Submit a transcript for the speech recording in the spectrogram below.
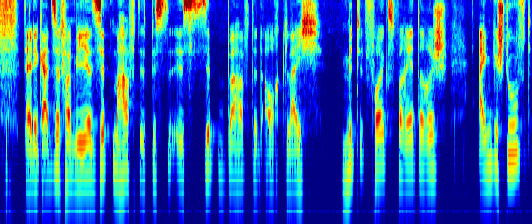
deine ganze Familie sippenhaft ist, ist sippenbehaftet auch gleich mit volksverräterisch eingestuft.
